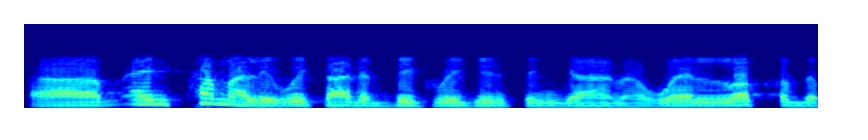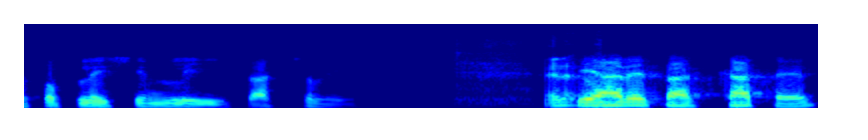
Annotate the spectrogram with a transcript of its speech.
um, and Tamale, which are the big regions in Ghana where lots of the population lives actually. And the others are scattered.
